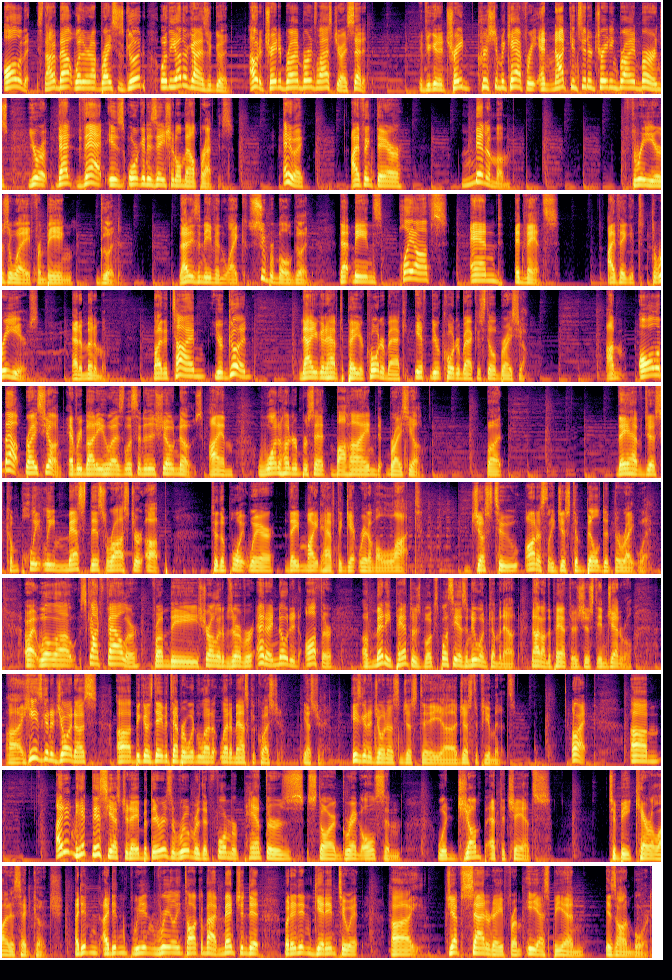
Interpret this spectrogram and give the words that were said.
All of it. It's not about whether or not Bryce is good or the other guys are good. I would have traded Brian Burns last year. I said it. If you're going to trade Christian McCaffrey and not consider trading Brian Burns, you're a, that that is organizational malpractice. Anyway, I think they're minimum three years away from being good. That isn't even like Super Bowl good. That means playoffs and advance. I think it's three years at a minimum. By the time you're good, now you're going to have to pay your quarterback if your quarterback is still Bryce Young. I'm all about Bryce Young. Everybody who has listened to this show knows I am 100% behind Bryce Young. But they have just completely messed this roster up to the point where they might have to get rid of a lot just to, honestly, just to build it the right way. All right, well, uh, Scott Fowler from the Charlotte Observer and a noted author of many Panthers books, plus he has a new one coming out, not on the Panthers, just in general. Uh, he's going to join us uh, because David Tepper wouldn't let let him ask a question yesterday. He's going to join us in just a uh, just a few minutes. All right. Um, I didn't hit this yesterday, but there is a rumor that former Panthers star Greg Olsen would jump at the chance to be Carolina's head coach. I didn't. I didn't. We didn't really talk about. I mentioned it, but I didn't get into it. Uh, Jeff Saturday from ESPN is on board.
